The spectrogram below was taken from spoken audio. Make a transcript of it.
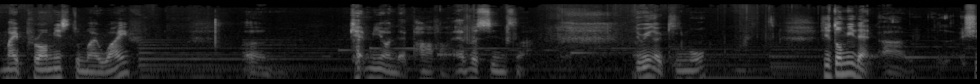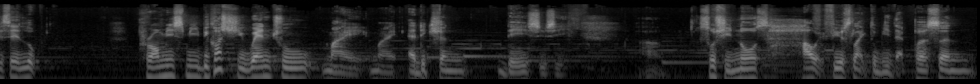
My promise to my wife um, kept me on that path uh, ever since. Uh. During a chemo, she told me that uh, she said, look, promise me because she went through my my addiction days, you see. Um, so she knows how it feels like to be that person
